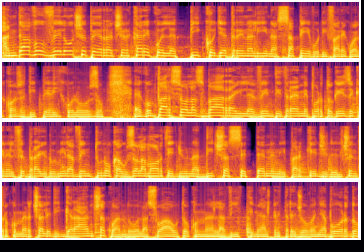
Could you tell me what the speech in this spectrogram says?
Andavo veloce per cercare quel picco di adrenalina, sapevo di fare qualcosa di pericoloso. È comparso alla sbarra il 23enne portoghese che nel febbraio 2021 causò la morte di una 17enne nei parcheggi del centro commerciale di Grancia quando la sua auto, con la vittima e altri tre giovani a bordo,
